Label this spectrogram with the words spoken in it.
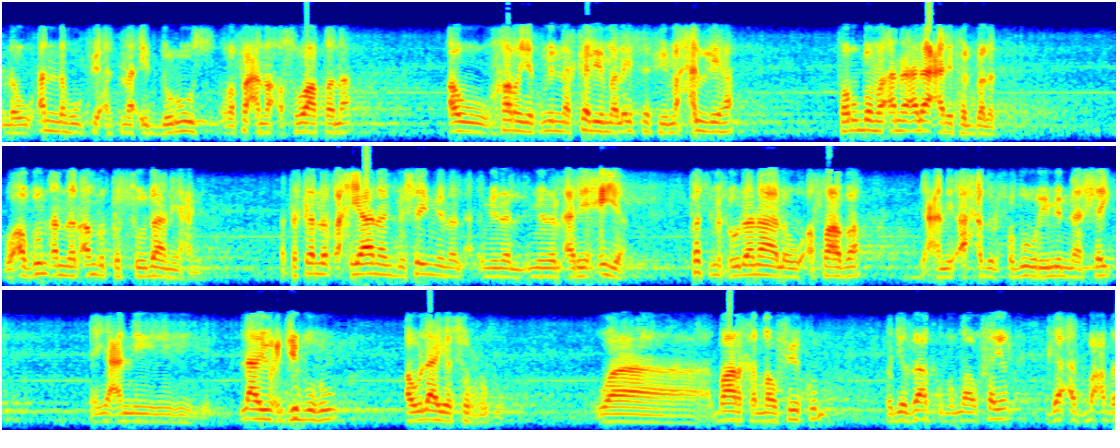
لو أنه في أثناء الدروس رفعنا أصواتنا أو خرجت منا كلمة ليس في محلها فربما أنا لا أعرف البلد وأظن أن الأمر كالسودان يعني. أتكلم أحيانا بشيء من, ال من, ال من الأريحية. فاسمحوا لنا لو أصاب يعني أحد الحضور منا شيء يعني لا يعجبه أو لا يسره. وبارك الله فيكم وجزاكم الله خير. جاءت بعض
